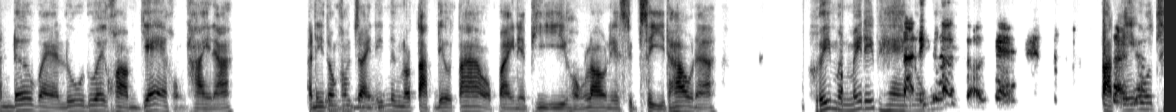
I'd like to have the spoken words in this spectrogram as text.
under value ด้วยความแย่ของไทยนะ อันนี้ต้องเข้าใจนิดนึงเราตัดเดลต้าออกไปเนี่ย PE ของเราเนี่ยสิบสี่เท่านะเฮ้ยมันไม่ได้แพงตัดอีกนะแล้วโอเค ตัดใช่ครับ AOT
